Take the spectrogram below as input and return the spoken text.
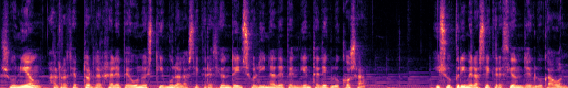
Su unión al receptor del GLP1 estimula la secreción de insulina dependiente de glucosa y suprime la secreción de glucagón.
